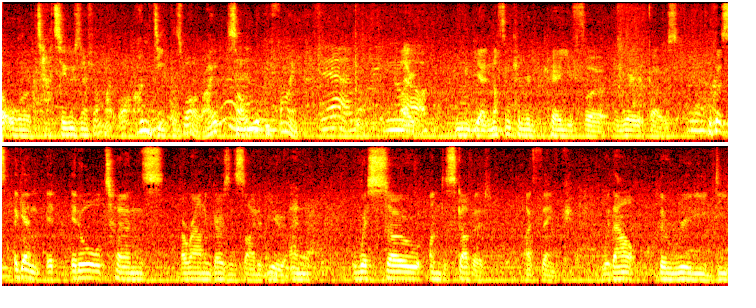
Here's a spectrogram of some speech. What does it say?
Got all the tattoos and everything. I'm like, well, I'm deep as well, right? So we'll be fine. yeah, no. Like, mm, yeah, nothing can really prepare you for where it goes. Because again, it, it all turns around and goes inside of you. And we're so undiscovered, I think. Without the really deep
